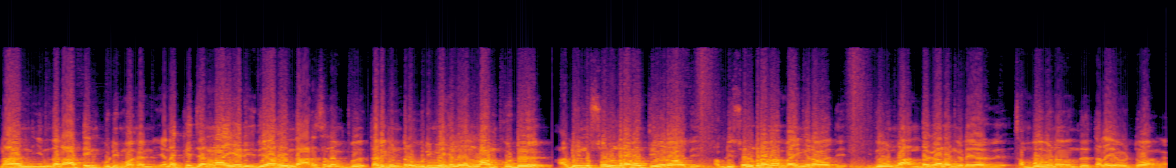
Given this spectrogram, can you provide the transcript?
நான் இந்த நாட்டின் குடிமகன் எனக்கு ஜனநாயக ரீதியாக இந்த அரசியலமைப்பு தருகின்ற உரிமைகள் எல்லாம் கொடு அப்படின்னு சொல்றவன் தீவிரவாதி. அப்படி சொல்றவன் பயங்கரவாதி. இது ஒண்ணும் அந்த காலம் கிடையாது. சம்பவனை வந்து தலையை வெட்டுவாங்க.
